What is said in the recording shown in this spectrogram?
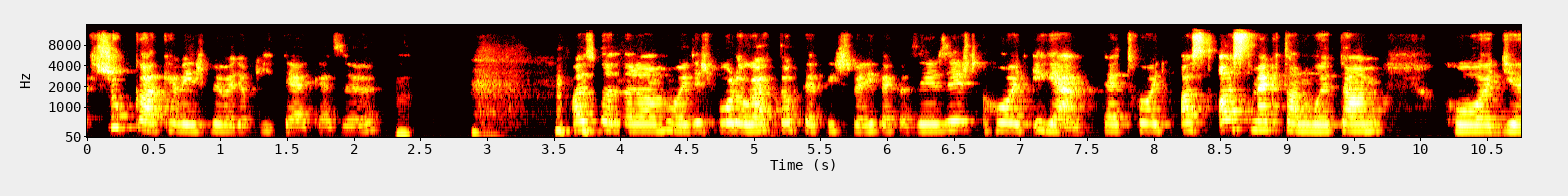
sokkal kevésbé vagyok ítélkező, hm. azt gondolom, hogy, és bologattok, tehát ismeritek az érzést, hogy igen, tehát hogy azt, azt megtanultam, hogy,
